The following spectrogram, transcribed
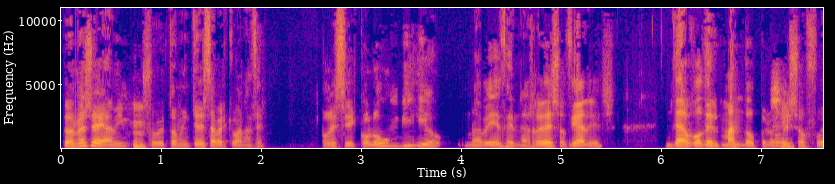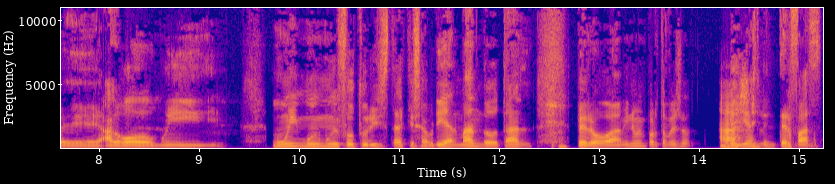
Pero no sé, a mí Hmm. sobre todo me interesa ver qué van a hacer. Porque se coló un vídeo una vez en las redes sociales de algo del mando, pero Sí. eso fue algo muy, muy, muy, muy futurista, que se abría el mando, tal. Pero a mí no me importaba eso. Ah, Veías sí. la interfaz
